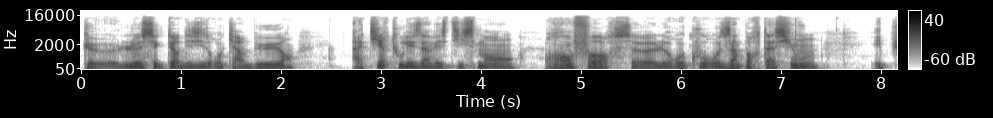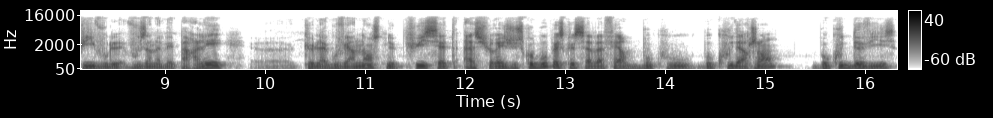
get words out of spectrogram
que le secteur des hydrocarbures attire tous les investissements, renforce euh, le recours aux importations, et puis vous, vous en avez parlé, euh, que la gouvernance ne puisse être assurée jusqu'au bout, parce que ça va faire beaucoup, beaucoup d'argent, beaucoup de devises.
